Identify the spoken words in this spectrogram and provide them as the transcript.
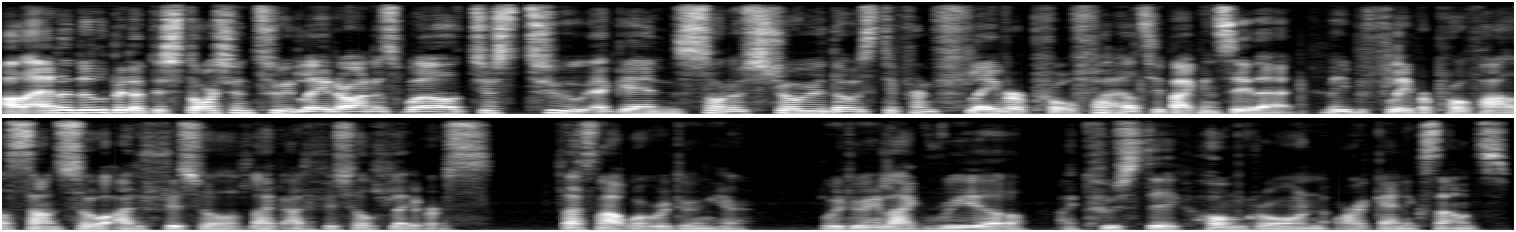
I'll add a little bit of distortion to it later on as well, just to, again, sort of show you those different flavor profiles, if I can say that. Maybe flavor profiles sound so artificial, like artificial flavors. That's not what we're doing here. We're doing like real acoustic, homegrown, organic sounds.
